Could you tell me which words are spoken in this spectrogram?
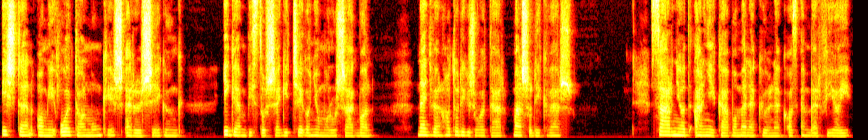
Isten, ami oltalmunk és erősségünk, igen biztos segítség a nyomorúságban. 46. Zsoltár, második vers. Szárnyad árnyékába menekülnek az emberfiai.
